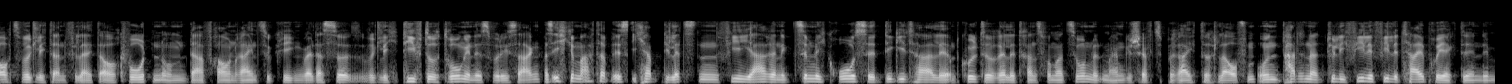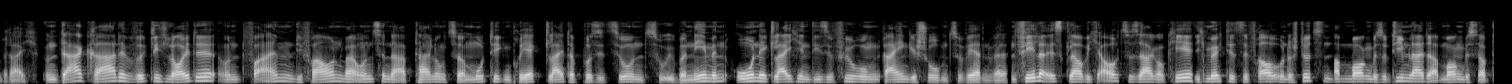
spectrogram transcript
braucht es wirklich dann vielleicht auch Quoten, um da Frauen reinzukriegen, weil das so wirklich tief durchdrungen ist, würde ich sagen. Was ich gemacht habe, ist, ich habe die letzten vier Jahre eine ziemlich große digitale und kulturelle Transformation mit meinem Geschäftsbereich durchlaufen und hatte natürlich viele, viele Teilprojekte in dem Bereich. Und da gerade wirklich Leute und vor allem die Frauen bei uns in der Abteilung zu ermutigen, Projektleiterpositionen zu übernehmen, ohne gleich in diese Führung reingeschoben zu werden. Weil ein Fehler ist, glaube ich, auch zu sagen, okay, ich möchte jetzt eine Frau unterstützen, ab morgen bist du Teamleiter, ab morgen bist du Abteilungsleiter,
